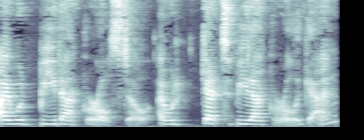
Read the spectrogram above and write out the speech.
I would be that girl still. I would get to be that girl again.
